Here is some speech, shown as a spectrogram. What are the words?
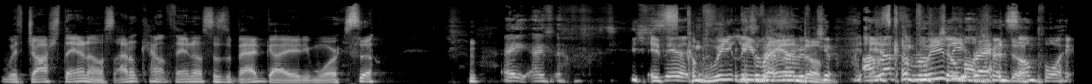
with Josh Thanos, I don't count Thanos as a bad guy anymore. So Hey, I, It's completely I'm gonna have to remove random. Kill- I'm It's gonna have to remove completely random. At some point,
